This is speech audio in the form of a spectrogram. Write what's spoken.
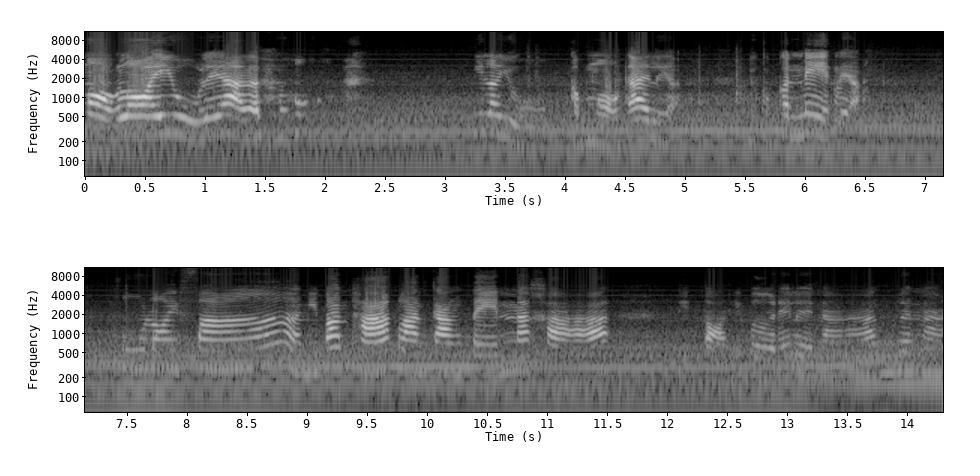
หมอกลอยอยู่เลยอะแบบ นี่เราอยู่กับหมอกได้เลยอะอยู่กับก้อนเมฆเลยอะภูลอยฟ้า มีบ้านพักลานกลางเต็นท์นะคะ ติดต่อที่เบอร์ได้เลยนะเพื่อนนะ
